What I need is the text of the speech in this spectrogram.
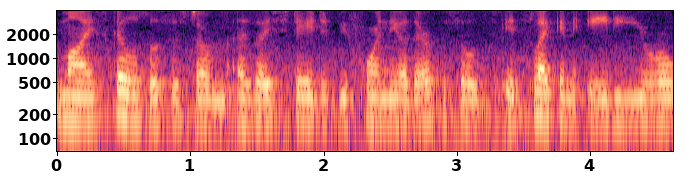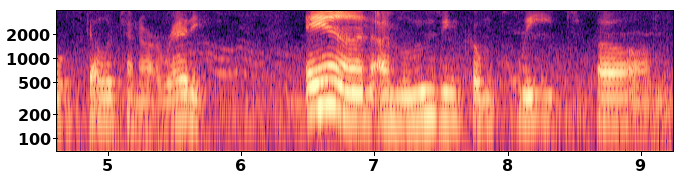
My skeletal system, as I stated before in the other episodes, it's like an 80 year old skeleton already and I'm losing complete um,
